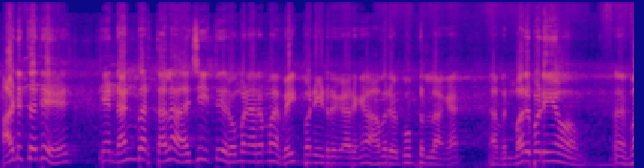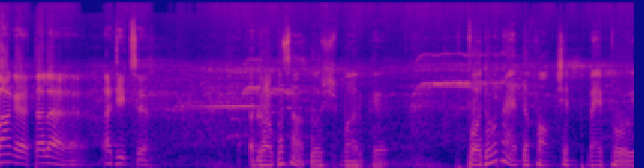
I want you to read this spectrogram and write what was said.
அடுத்தது என் நண்பர் தல அஜித் ரொம்ப நேரமாக வெயிட் பண்ணிட்டு இருக்காருங்க. அவரை கூப்பிட்டுருலாங்க அவர் மறுபடியும் வாங்க தலை அஜித் சார் ரொம்ப சந்தோஷமா இருக்கு. பொதுவாக நான் எந்த ஃபங்க்ஷனுக்குமே போய்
